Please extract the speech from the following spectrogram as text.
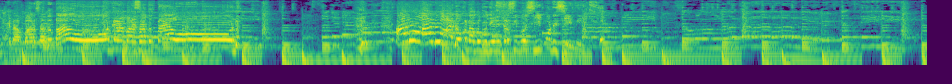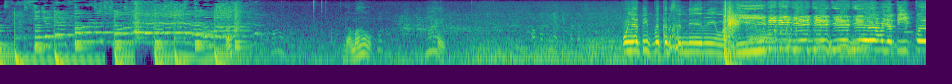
Kenapa harus satu tahun? Kenapa harus satu tahun? Aduh, aduh, aduh, kenapa gue jadi tersipu-sipu di sini? Hah? Gak mau. Why? Aku punya tipe tersendiri. Punya tipe tersendiri, Mas. Ini dia, dia, dia, dia punya tipe.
